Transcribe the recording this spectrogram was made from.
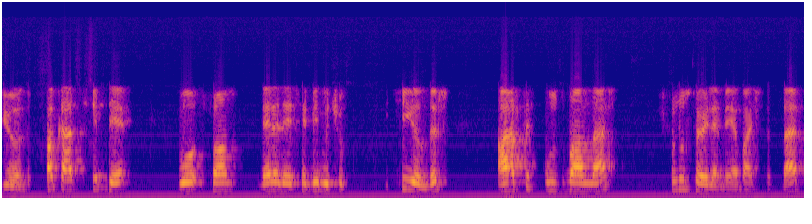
diyorduk. Fakat şimdi bu son neredeyse bir buçuk iki yıldır artık uzmanlar şunu söylemeye başladılar.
